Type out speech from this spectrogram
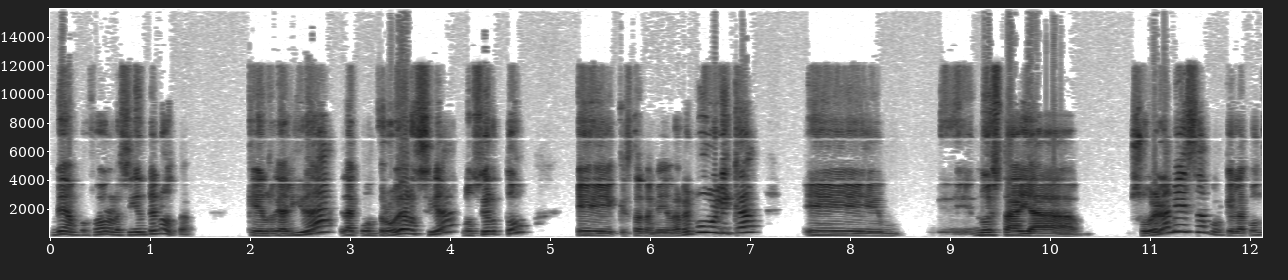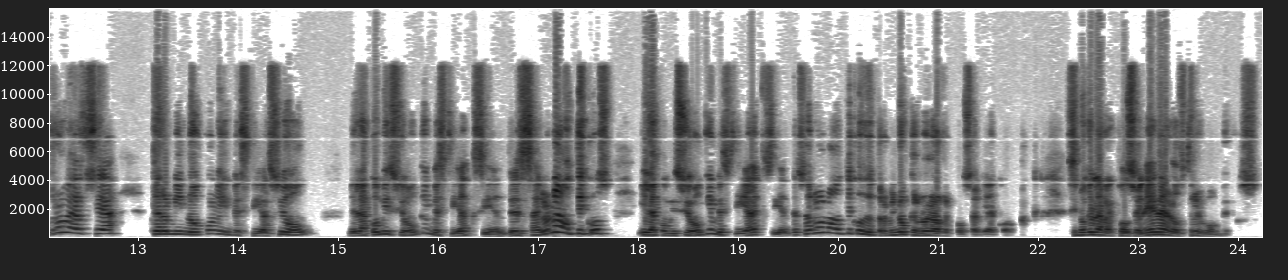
Vean, por favor, la siguiente nota. Que en realidad la controversia, ¿no es cierto?, Eh, que está también en la República, eh, eh, no está ya sobre la mesa porque la controversia terminó con la investigación de la comisión que investiga accidentes aeronáuticos y la comisión que investiga accidentes aeronáuticos determinó que no era responsabilidad de Corpac, sino que la responsabilidad era de los tres bomberos.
